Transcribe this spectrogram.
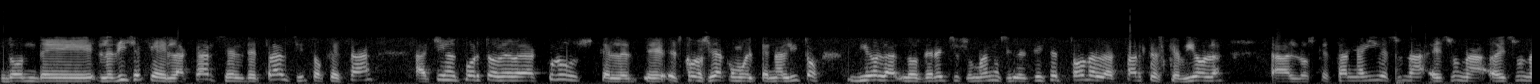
donde le dice que la cárcel de tránsito que está aquí en el puerto de Veracruz, que eh, es conocida como el penalito, viola los derechos humanos y les dice todas las partes que viola a los que están ahí. Es una es una es un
